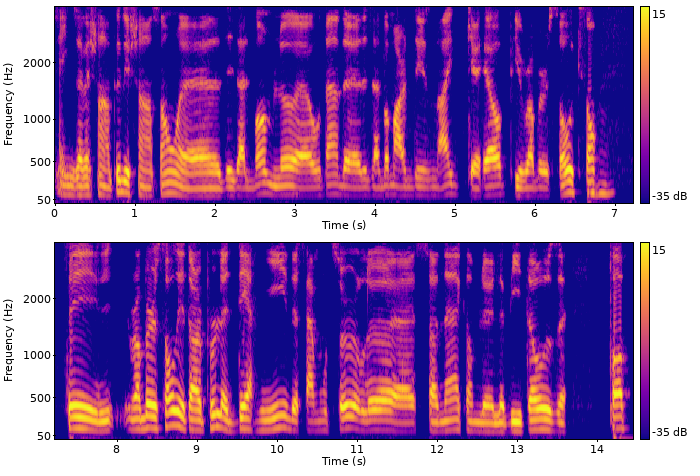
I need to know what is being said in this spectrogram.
ils nous avaient chanté des chansons, euh, des albums, là, autant de- des albums Hard Day's Night que Help puis Rubber Soul, qui sont. Mhm. Tu sais, Rubber Soul est un peu le dernier de sa mouture, là, euh, sonnant comme le, le Beatles pop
